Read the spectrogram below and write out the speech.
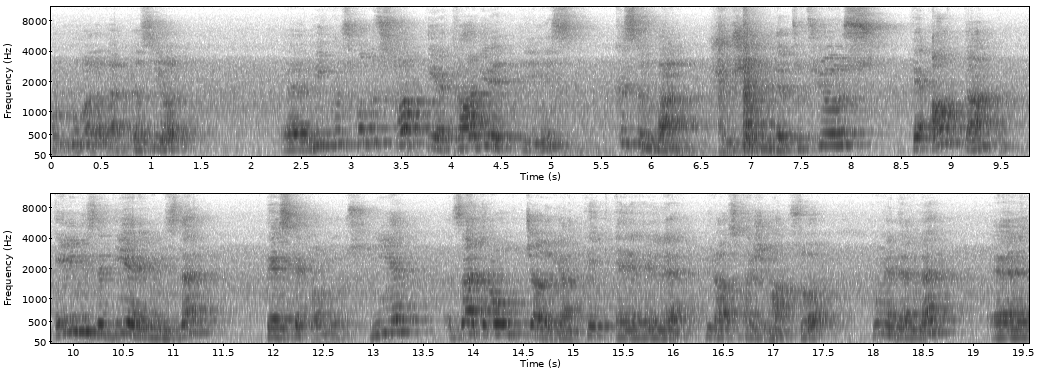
bu numaralar yazıyor. Ee, mikroskopu sap diye tabir ettiğimiz kısımdan şu şekilde tutuyoruz ve alttan elimizle diğer elimizle destek alıyoruz. Niye? Zaten oldukça ağır yani tek e, elle biraz taşımak zor. Bu nedenle e,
